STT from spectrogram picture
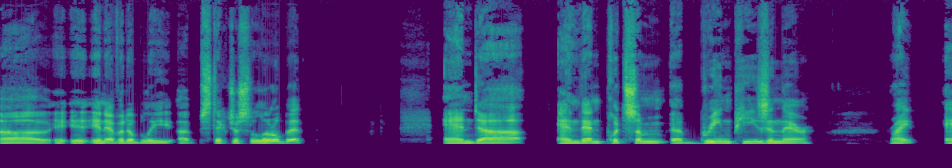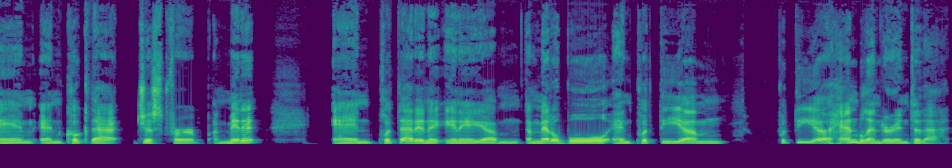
uh, I- inevitably uh, stick just a little bit. And uh, and then put some uh, green peas in there right? And and cook that just for a minute and put that in a in a um, a metal bowl and put the um put the uh, hand blender into that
